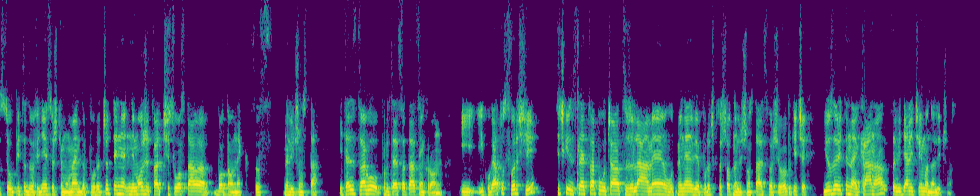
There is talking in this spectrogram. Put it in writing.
се опитат в един и същи момент да поръчат, те не, не може това число става ботълнек с наличността. И те за това го процесват асинхронно. И, и когато свърши, всички след това получават, съжаляваме, отменена ви е поръчката, защото наличността е свършила. Въпреки, че юзерите на екрана са видяли, че има наличност.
